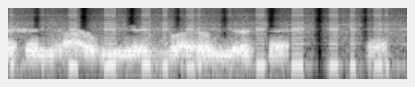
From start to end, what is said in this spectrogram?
and I'll be in right on your chest.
